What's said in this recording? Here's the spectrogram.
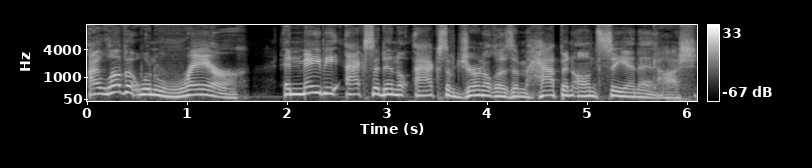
I love it when rare and maybe accidental acts of journalism happen on CNN. Gosh.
